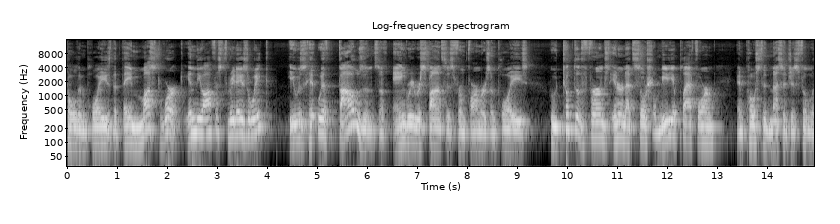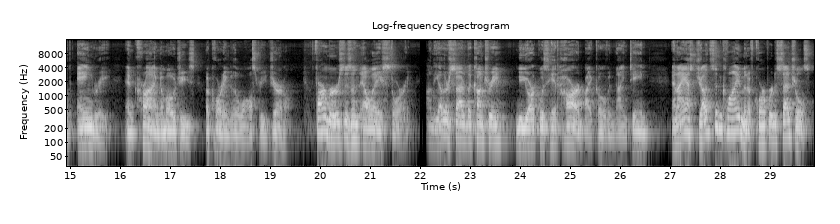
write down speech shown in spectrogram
told employees that they must work in the office 3 days a week? He was hit with thousands of angry responses from Farmers employees who took to the firm's internet social media platform and posted messages filled with angry and crying emojis, according to the Wall Street Journal. Farmers is an LA story. On the other side of the country, New York was hit hard by COVID 19, and I asked Judson Kleinman of Corporate Essentials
